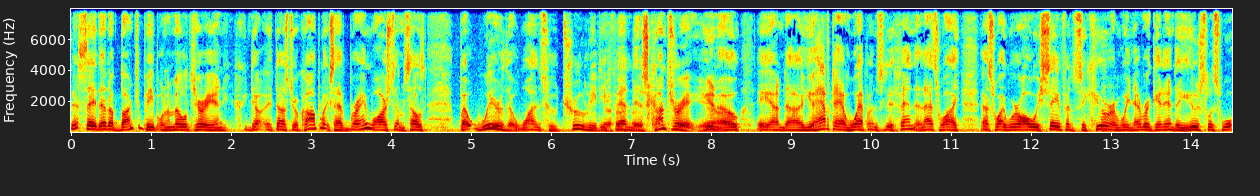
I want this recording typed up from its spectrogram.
Let's say that a bunch of people in the military and industrial complex have brainwashed themselves, but we're the ones who truly defend this country, yeah. you know, and uh, you have to have weapons to defend, and that's why that's why we're always safe and secure, and we never get into useless war.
